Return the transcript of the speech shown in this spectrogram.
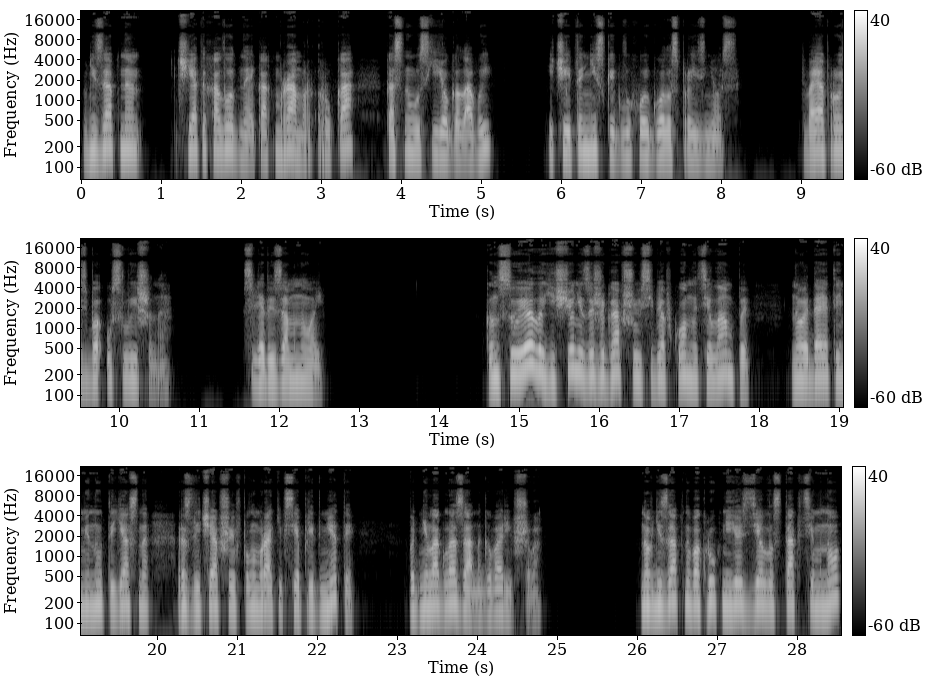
Внезапно чья-то холодная, как мрамор, рука коснулась ее головы, и чей-то низкий глухой голос произнес «Твоя просьба услышана. Следуй за мной». Консуэла, еще не зажигавшую себя в комнате лампы, но до этой минуты ясно различавшая в полумраке все предметы, подняла глаза на говорившего. Но внезапно вокруг нее сделалось так темно,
